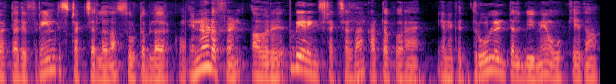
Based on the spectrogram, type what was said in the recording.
பட் அது ஃப்ரேம்டு ஸ்ட்ரக்சரில் தான் சூட்டபிளாக இருக்கும். என்னோட ஃப்ரெண்ட் அவர் பியரிங் ஸ்ட்ரக்சர் தான் கட்ட போகிறேன் எனக்கு த்ரூ லென்டல் பீமே ஓகே தான்.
